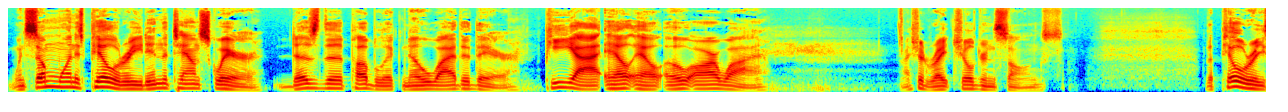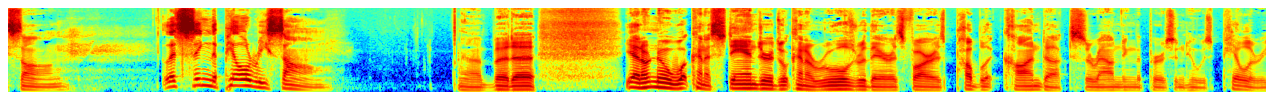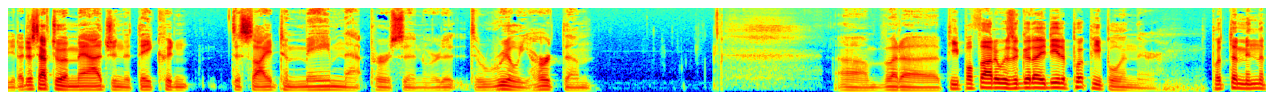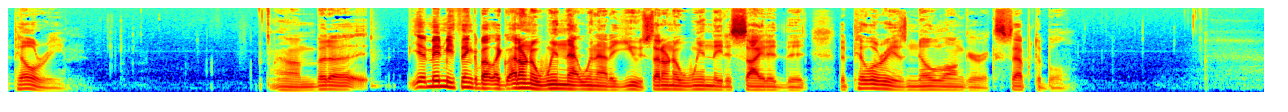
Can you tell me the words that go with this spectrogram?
when someone is pilloried in the town square, does the public know why they're there? P I L L O R Y. I should write children's songs. The Pillory song. Let's sing the Pillory song. Uh, but uh, yeah, I don't know what kind of standards, what kind of rules were there as far as public conduct surrounding the person who was pilloried. I just have to imagine that they couldn't decide to maim that person or to, to really hurt them. Um, but uh, people thought it was a good idea to put people in there, put them in the pillory. Um, but uh, it made me think about like I don't know when that went out of use. I don't know when they decided that the pillory is no longer acceptable.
